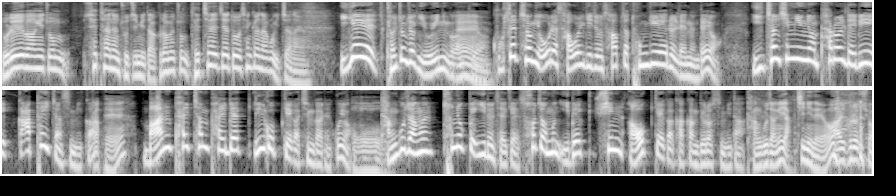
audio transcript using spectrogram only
노래방이 좀 쇠퇴하는 조짐이다. 그러면 좀 대체제도 생겨나고 있잖아요. 이게 결정적인 요인인 것 같아요. 네. 국세청이 올해 4월 기준 사업자 통계를 냈는데요. 2016년 8월 대비 카페 있지 않습니까? 카페. 18,807개가 증가를 했고요. 오. 당구장은 1,673개, 서점은 259개가 각각 늘었습니다. 당구장의 약진이네요. 아, 그렇죠.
